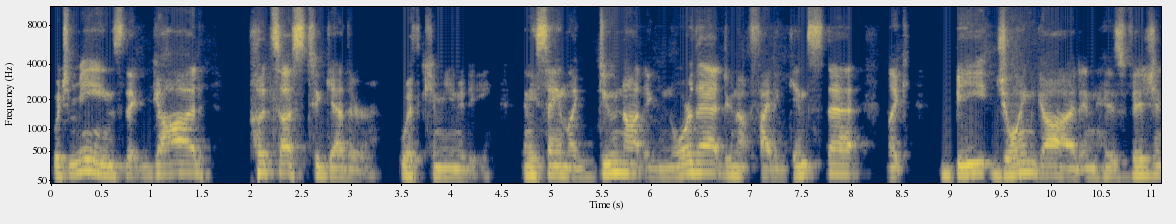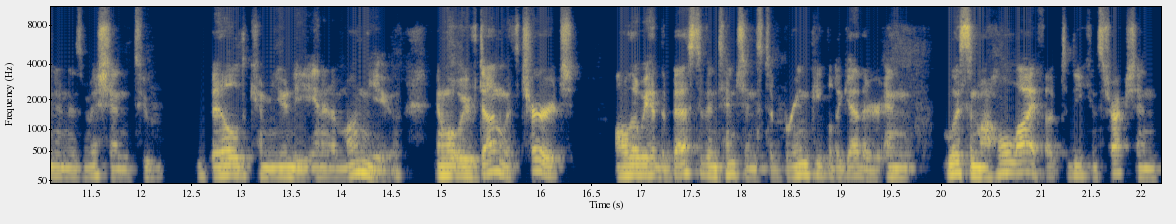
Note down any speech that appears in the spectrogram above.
which means that God puts us together with community. And he's saying like, do not ignore that. Do not fight against that. Like be join God in his vision and his mission to build community in and among you. And what we've done with church, although we had the best of intentions to bring people together and listen, my whole life up to deconstruction,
